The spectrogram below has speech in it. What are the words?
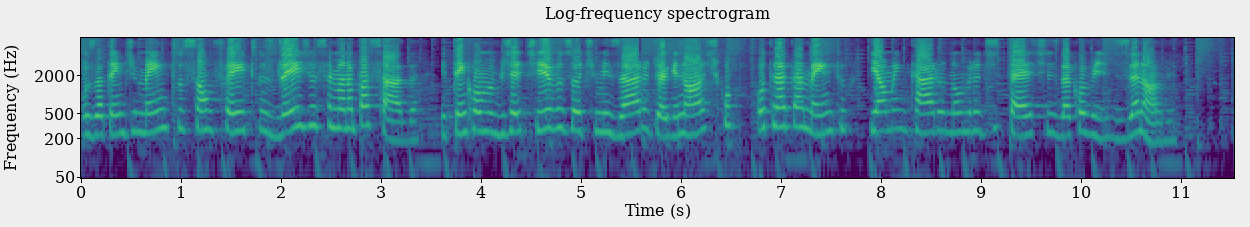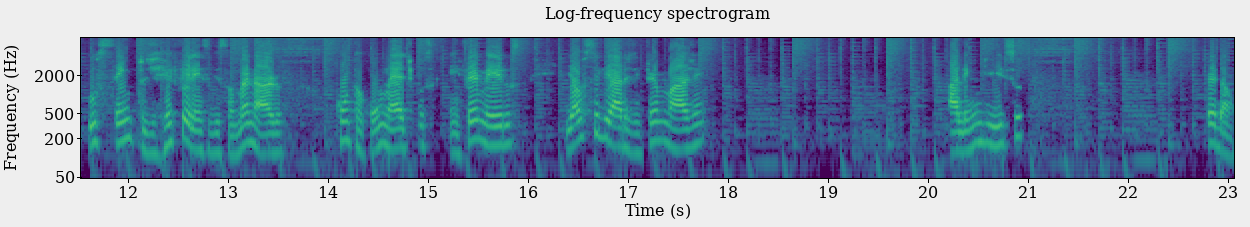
Os atendimentos são feitos desde a semana passada e têm como objetivos otimizar o diagnóstico, o tratamento e aumentar o número de testes da Covid-19. Os centros de referência de São Bernardo contam com médicos, enfermeiros e auxiliares de enfermagem. Além disso, perdão,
